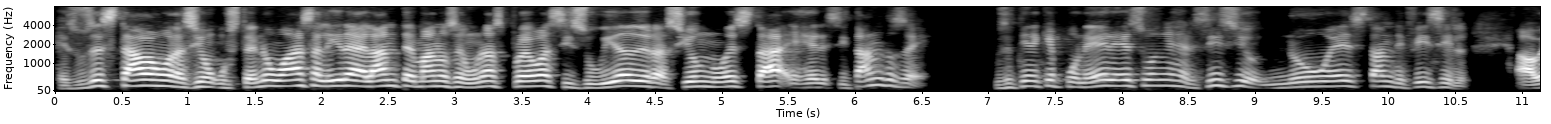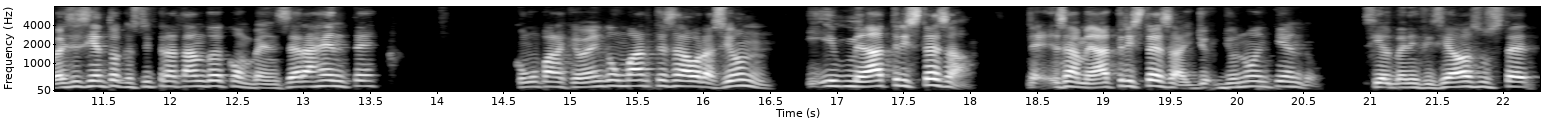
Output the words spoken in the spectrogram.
Jesús estaba en oración. Usted no va a salir adelante, hermanos, en unas pruebas si su vida de oración no está ejercitándose. Usted tiene que poner eso en ejercicio. No es tan difícil. A veces siento que estoy tratando de convencer a gente como para que venga un martes a la oración. Y, me da tristeza. O sea, me da tristeza. Yo, yo no entiendo si el beneficiado es usted.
